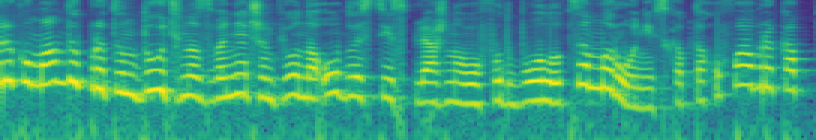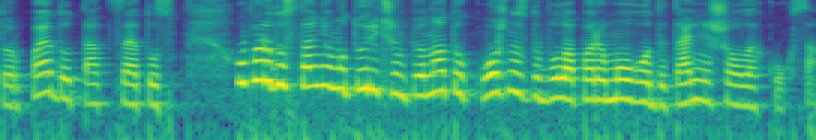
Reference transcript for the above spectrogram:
Три команди претендують на звання чемпіона області з пляжного футболу. Це Миронівська птахофабрика, Торпедо та Цетус. У передостанньому турі чемпіонату кожна здобула перемогу. Детальніше Олег Кукса.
